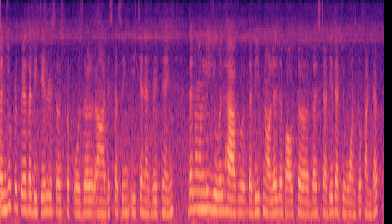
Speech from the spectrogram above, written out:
when you prepare the detailed research proposal uh, discussing each and everything then only you will have the deep knowledge about the study that you want to conduct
